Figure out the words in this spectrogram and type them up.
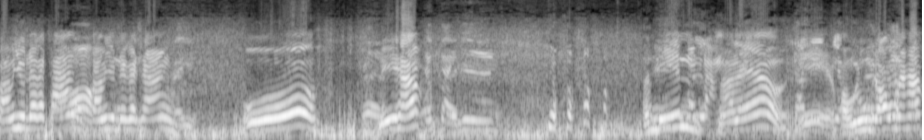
ปลามันอยู่ในกระชังอ๋อปลามันอยู่ในกระชังไอ้โอ้นี่ครับข้าวไก่นี่เองปลานินมาแล้วนี่ของลุงดองนะครับ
